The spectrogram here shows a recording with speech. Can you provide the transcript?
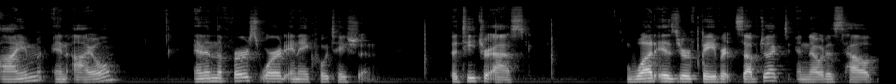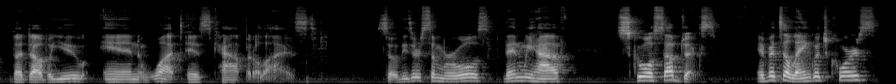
I'm and I'll. And then the first word in a quotation. The teacher asks, what is your favorite subject? And notice how the W in what is capitalized. So these are some rules. Then we have school subjects. If it's a language course,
